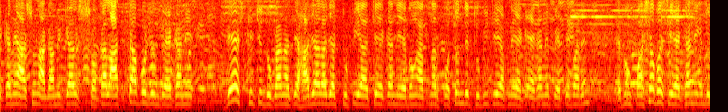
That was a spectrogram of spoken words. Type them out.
এখানে আসুন, আগামীকাল সকাল আটটা পর্যন্ত এখানে বেশ কিছু দোকান আছে, হাজার হাজার টুপি আছে এখানে এবং আপনার পছন্দের টুপিটি আপনি এখানে পেতে পারেন। এবং পাশাপাশি এখানে কিন্তু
